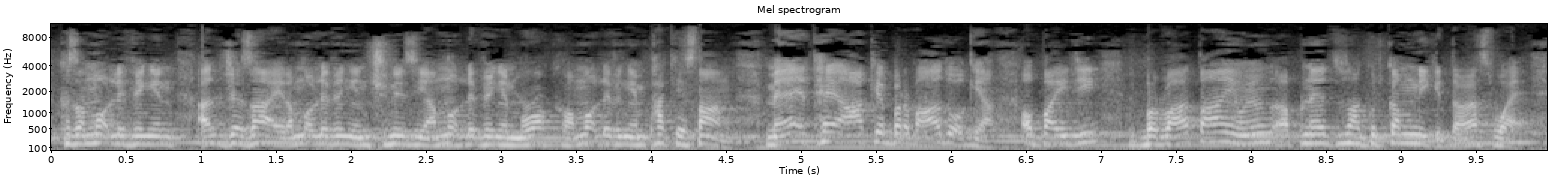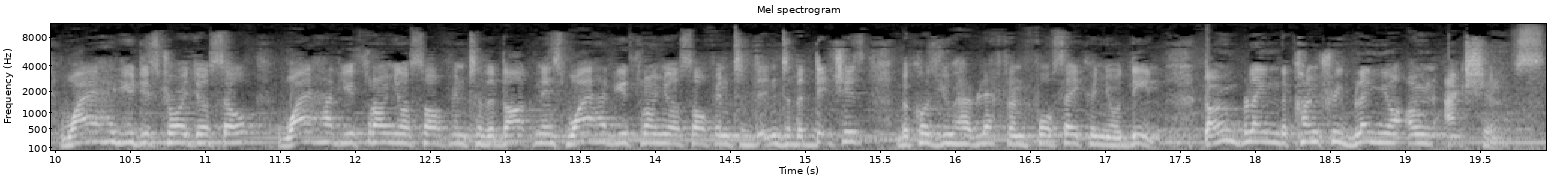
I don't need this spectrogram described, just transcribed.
because I'm not living in Aljazair, I'm not living in Tunisia, I'm not living in Morocco, I'm not living in Pakistan. मैं थे आके बर्बाद हो गया और भाई जी बर्बाद आए हुए अपने तुसा कुछ कम नहीं किया that's why why have you destroyed yourself why have you thrown yourself into the darkness why have you thrown yourself into, into the ditches because you have left and forsaken your deen don't blame the country blame your own actions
